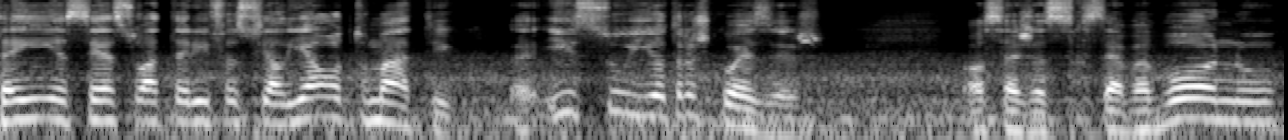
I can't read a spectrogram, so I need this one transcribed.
têm acesso à tarifa social e é automático. Isso e outras coisas. Ou seja, se recebe abono,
